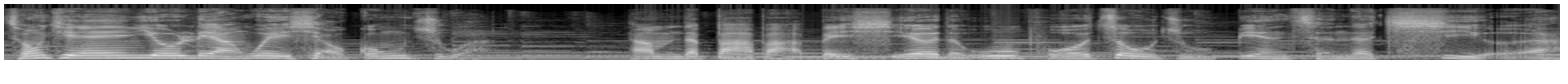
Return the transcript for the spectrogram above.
从前有两位小公主啊。他们的爸爸被邪恶的巫婆咒诅，变成了企鹅啊！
